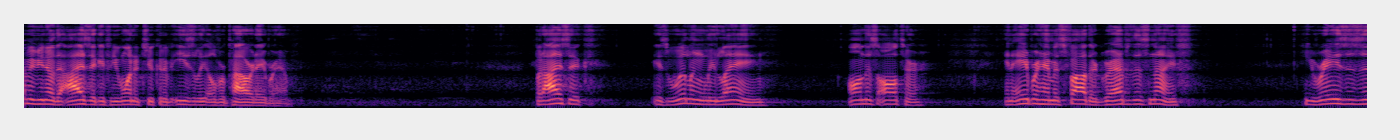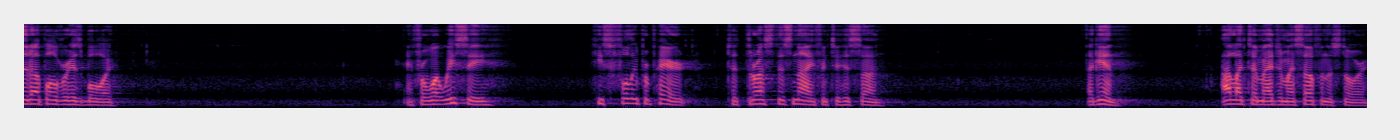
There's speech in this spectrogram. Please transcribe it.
How many of you know that Isaac, if he wanted to, could have easily overpowered Abraham? But Isaac is willingly laying on this altar, and Abraham, his father, grabs this knife. He raises it up over his boy. And for what we see, he's fully prepared to thrust this knife into his son. Again, I like to imagine myself in the story.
